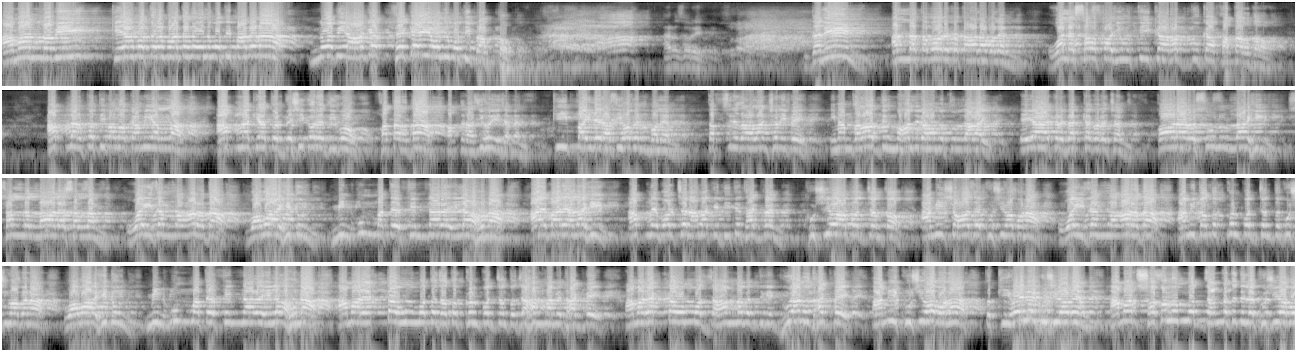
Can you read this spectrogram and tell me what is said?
আমার নবী কেয়ামতের ময়দানে অনুমতি পাবে না। নবী আগে থেকেই অনুমতি প্রাপ্ত। আরও জোরে। দলিল আল্লাহ তাবারক তাআলা বলেন ওয়ালা সাফা ইউতিকা রাব্বুকা ফাতারদা। আপনার প্রতিপালক আমি আল্লাহ। আপনাকে এত বেশি করে দিব। ফাতারদা আপনি রাজি হয়ে যাবেন। কি পাইলে রাজি হবেন বলেন? তাফসিরে জালালান শরীফে ইমাম জালাউদ্দিন মুহাল্লি রাহমাতুল্লাহ আলাই এই আয়াতের ব্যাখ্যা করেছেন। ক্বালা রাসূলুল্লাহি সাল্লাল্লাহু আলাইহি সাল্লাম, ওয়াইজান আরদা ওয়া ওয়াহিদুন মিন উম্মতে ফিন্নার ইলাহুনা। আয়বারে আলাহি আপনি বলছেন আমাকে দিতে থাকবেন খুশি হওয়া পর্যন্ত। আমি সহজে খুশি হব না। ওয়াইজান আরদা, আমি ততক্ষণ পর্যন্ত খুশি হব না। ওয়াহিদুন মিন উম্মতে ফিন্নার ইলাহুনা, আমার একটা উম্মত যতক্ষণ পর্যন্ত জাহান্নামে থাকবে, আমার একটা উম্মত জাহান্নামের দিকে ঘুরানো থাকবে, আমি খুশি হব না। তো কি হইলে খুশি হবেন? আমার সকল উম্মত জান্নাতে দিলে খুশি হব।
